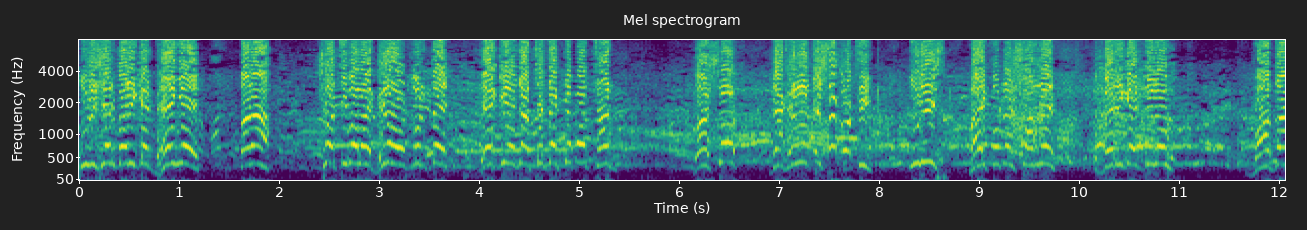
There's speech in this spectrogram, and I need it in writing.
পুলিশের ব্যারিকেড ভেঙে তারা সচিবালয় ঘেরাও করতে এগিয়ে যাচ্ছে। দেখতে পাচ্ছেন, দর্শক দেখানোর চেষ্টা করছি। পুলিশ হাইকোর্টের সামনে ব্যারিকেড দিল বাধা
